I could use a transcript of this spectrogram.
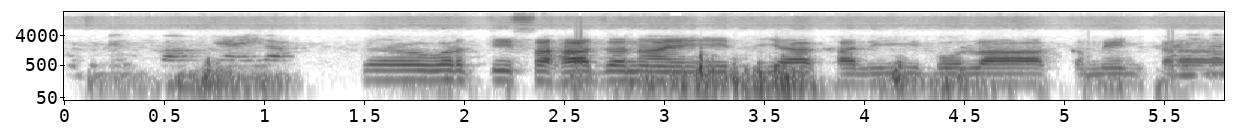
कुठे काम घ्यायला. तर वरती सहा जण आहेत या खाली बोला कमेंट करा.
